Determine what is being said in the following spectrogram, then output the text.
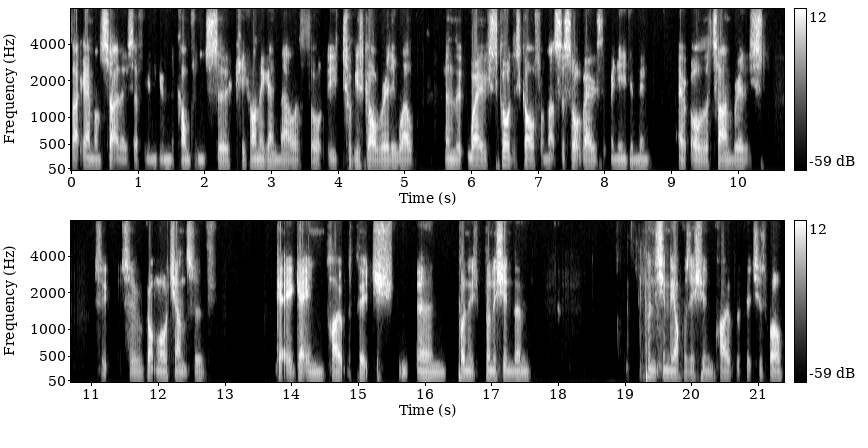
that game on Saturday is definitely going to give him the confidence to kick on again. Now I thought he took his goal really well, and the, where he scored his goal from, that's the sort of areas that we need him in all the time, really. So, so we've got more chance of getting getting high up the pitch and punish, punishing them, punishing the opposition high up the pitch as well.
